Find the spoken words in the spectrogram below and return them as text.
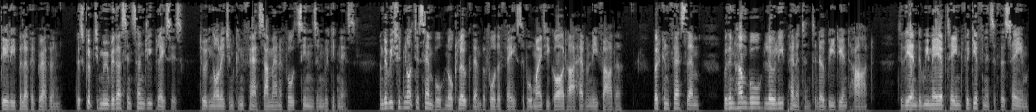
Dearly beloved brethren, the Scripture moveth us in sundry places to acknowledge and confess our manifold sins and wickedness, and that we should not dissemble nor cloak them before the face of Almighty God our Heavenly Father, but confess them with an humble, lowly, penitent, and obedient heart, to the end that we may obtain forgiveness of the same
